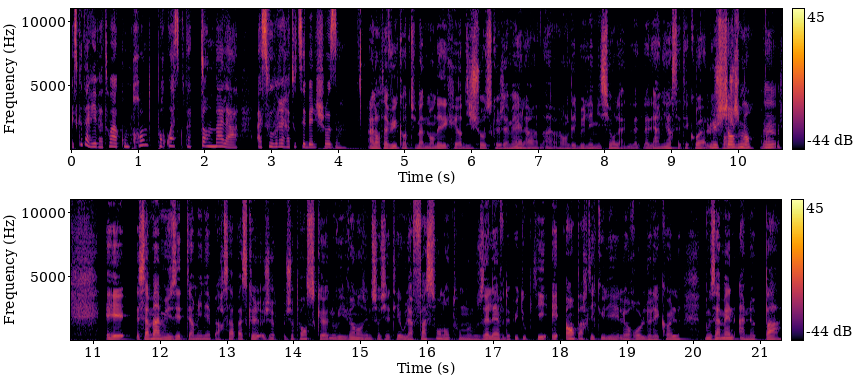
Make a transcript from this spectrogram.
Est-ce que tu arrives à toi à comprendre pourquoi est-ce qu'on a tant de mal à, s'ouvrir à toutes ces belles choses? Alors, tu as vu, quand tu m'as demandé d'écrire dix choses que j'aimais, là, avant le début de l'émission, la, dernière, c'était quoi? Le, changement. Mm. Et ça m'a amusé de terminer par ça parce que je, je, pense que nous vivons dans une société où la façon dont on nous élève depuis tout petit, et en particulier le rôle de l'école, nous amène à ne pas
